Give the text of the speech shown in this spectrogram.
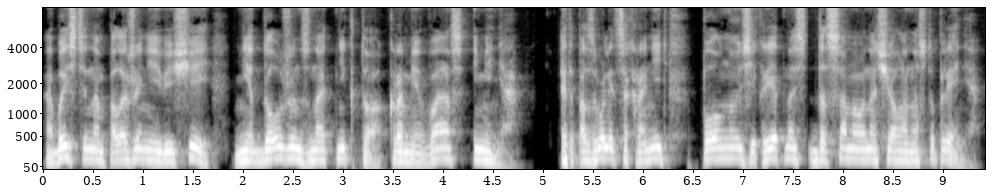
Об истинном положении вещей не должен знать никто, кроме вас и меня. Это позволит сохранить полную секретность до самого начала наступления.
